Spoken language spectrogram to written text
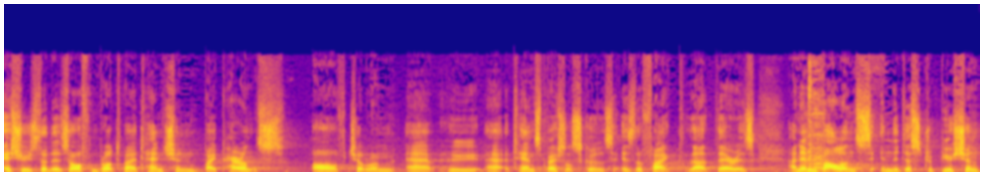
issues that is often brought to my attention by parents of children uh, who uh, attend special schools is the fact that there is an imbalance in the distribution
